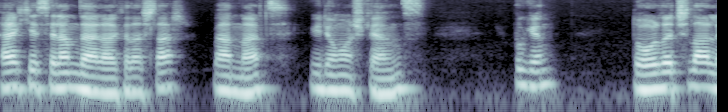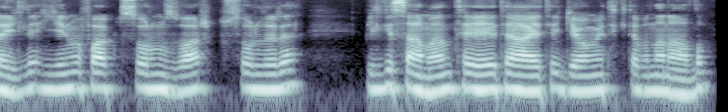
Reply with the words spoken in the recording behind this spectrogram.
Herkese selam değerli arkadaşlar. Ben Mert. Videoma hoş geldiniz. Bugün doğru açılarla ilgili 20 farklı sorumuz var. Bu soruları Bilgi Sarmal'ın TYT AYT Geometri kitabından aldım.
